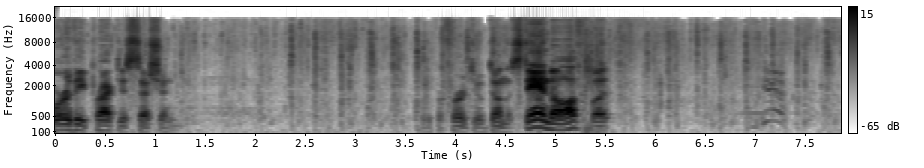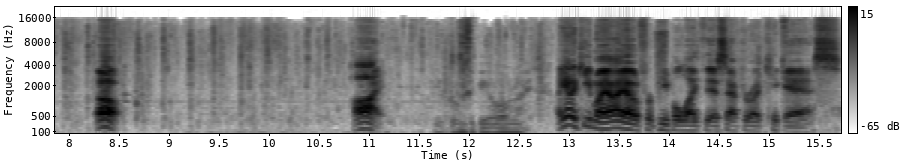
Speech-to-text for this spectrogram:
Worthy practice session. Would have preferred to have done the standoff, but... Oh. Hi. You're going to be all right. I gotta keep my eye out for people like this after I kick ass.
